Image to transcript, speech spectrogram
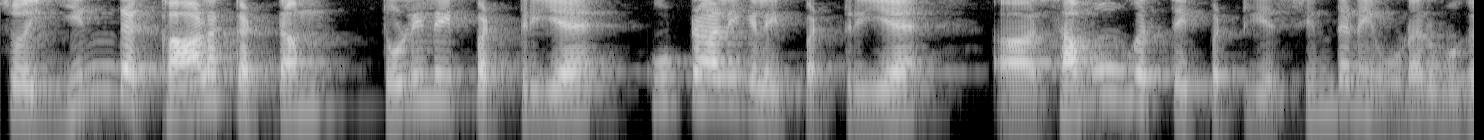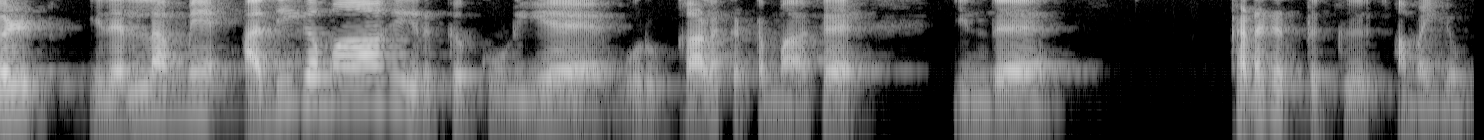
ஸோ இந்த காலகட்டம் தொழிலை பற்றிய கூட்டாளிகளை பற்றிய சமூகத்தை பற்றிய சிந்தனை உணர்வுகள் இதெல்லாமே அதிகமாக இருக்கக்கூடிய ஒரு காலகட்டமாக இந்த கடகத்துக்கு அமையும்.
